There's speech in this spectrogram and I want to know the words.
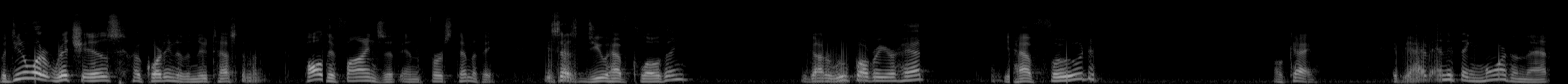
But do you know what rich is according to the New Testament? Paul defines it in 1 Timothy. He says, Do you have clothing? You got a roof over your head? You have food? Okay. If you have anything more than that,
